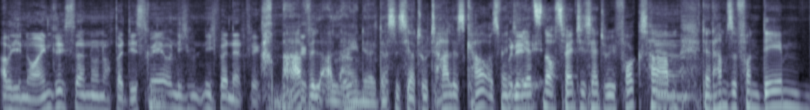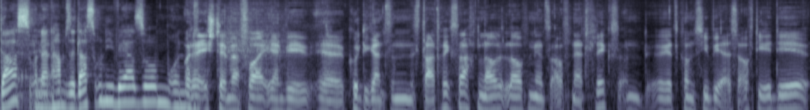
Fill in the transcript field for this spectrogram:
Aber die neuen kriegst du dann nur noch bei Disney und nicht, nicht bei Netflix. Ach, Marvel Ja. alleine, das ist ja totales Chaos. Wenn Oder- die jetzt noch 20th Century Fox haben, dann haben sie von dem das und dann haben sie das Universum und Oder ich stelle mir vor, irgendwie, äh, gut, die ganzen Star Trek-Sachen lau laufen jetzt auf Netflix und äh, jetzt kommt CBS auf die Idee,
